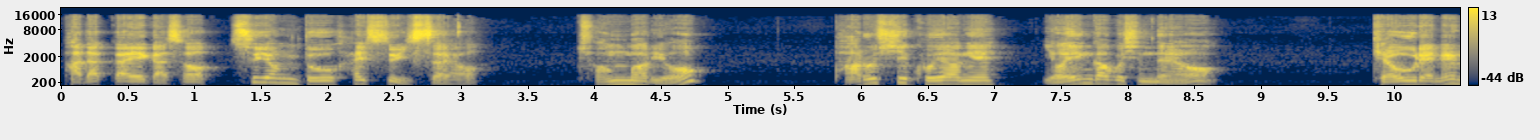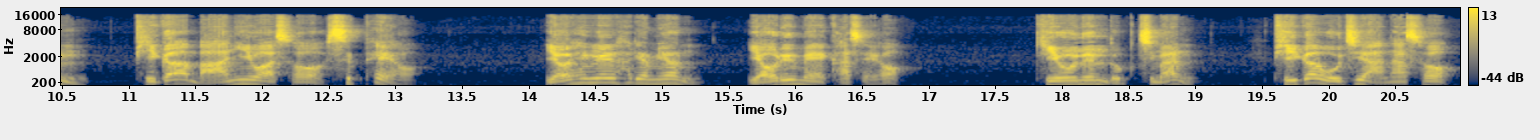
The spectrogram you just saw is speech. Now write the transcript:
바닷가에 가서 수영도 할 수 있어요. 정말요? 바로 씨 고향에 여행 가고 싶네요. 겨울에는 비가 많이 와서 습해요. 여행을 하려면 여름에 가세요. 기온은 높지만 비가 오지 않아서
